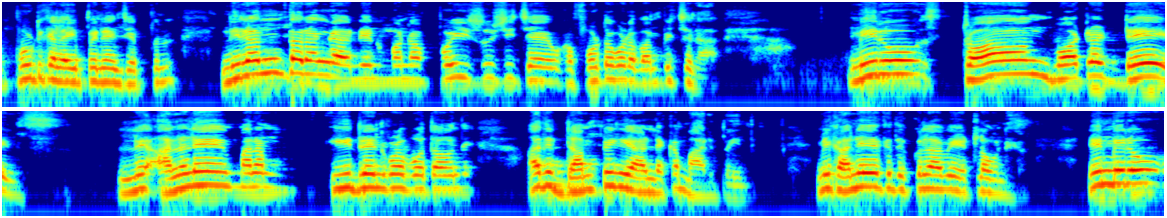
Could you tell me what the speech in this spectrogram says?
పూటికలు అయిపోయినాయని చెప్తున్నారు. నిరంతరంగా నేను మొన్న పోయి చూసి చే- ఒక ఫోటో కూడా పంపించిన. మీరు స్ట్రాంగ్ వాటర్ డ్రైన్స్ అలానే మనం ఈ డ్రైన్ కూడా పోతా ఉంది. అది డంపింగ్ యార్డ్ లెక్క మారిపోయింది. మీకు అనేక దిక్కులు అవి ఎట్లా ఉన్నాయి? నేను మీరు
